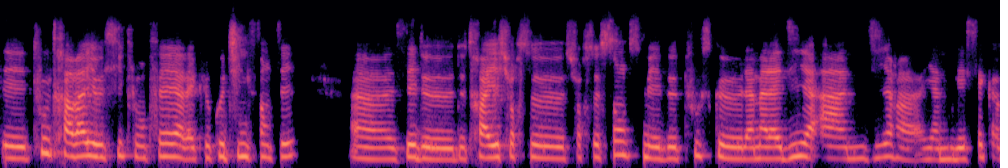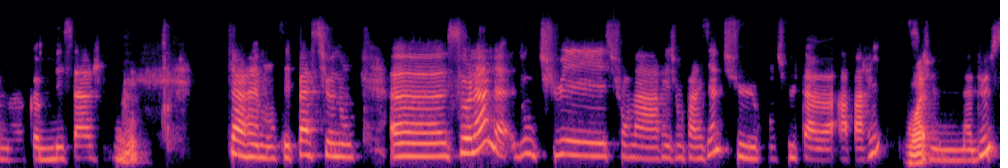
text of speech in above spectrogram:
C'est tout le travail aussi que l'on fait avec le coaching santé euh, c'est de, travailler sur ce, sur ce sens, mais de tout ce que la maladie a à nous dire euh, et à nous laisser comme, comme message. Mmh. Carrément, c'est passionnant. Euh, Solal, donc tu es sur la région parisienne, tu consultes à, Paris, si je ne m'abuse.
